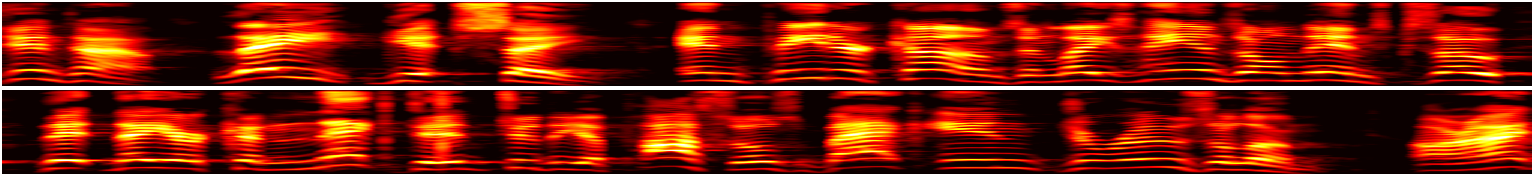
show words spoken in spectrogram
Gentile. They get saved. And Peter comes and lays hands on them so that they are connected to the apostles back in Jerusalem. All right?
